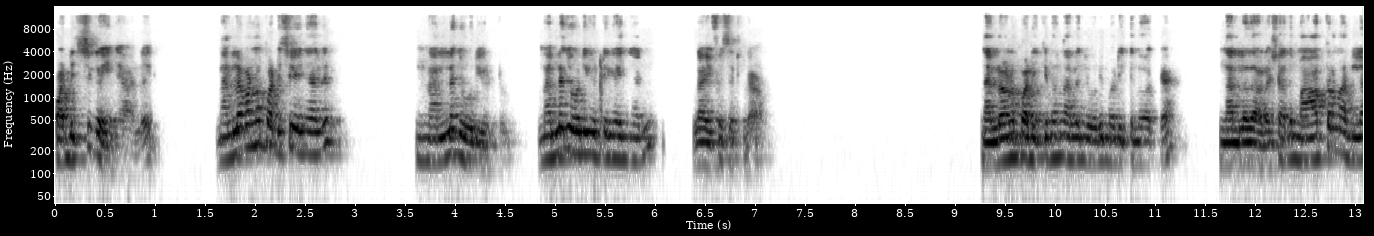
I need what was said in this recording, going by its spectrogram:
പഠിച്ചു കഴിഞ്ഞാൽ നല്ലവണ്ണം പഠിച്ചു കഴിഞ്ഞാൽ നല്ല ജോലി കിട്ടും. നല്ല ജോലി കിട്ടിക്കഴിഞ്ഞാൽ ലൈഫ് സെറ്റിൽ ആവും. നല്ലോണം പഠിക്കുന്നു നല്ല ജോലി പഠിക്കുന്നതൊക്കെ നല്ലതാണ്. പക്ഷെ അത് മാത്രമല്ല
